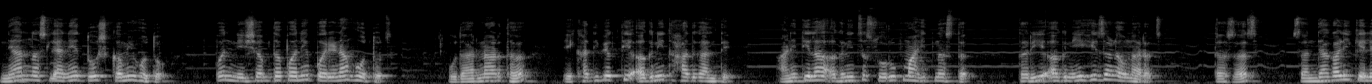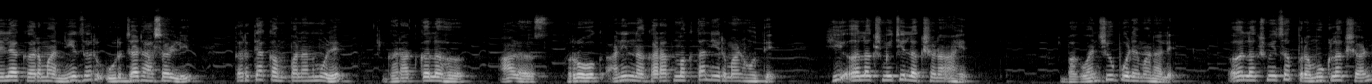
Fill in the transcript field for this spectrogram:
ज्ञान नसल्याने दोष कमी होतो पण निशब्दपणे परिणाम होतोच. उदाहरणार्थ एखादी व्यक्ती अग्नीत हात घालते आणि तिला अग्नीचं स्वरूप माहीत नसतं. तरी अग्नी ही जळवणारच. तसंच संध्याकाळी केलेल्या कर्मांनी जर ऊर्जा ढासळली तर त्या कंपनांमुळे घरात कलह आळस रोग आणि नकारात्मकता निर्माण होते. ही अलक्ष्मीची लक्षणं आहेत. भगवान शिव पुढे म्हणाले अलक्ष्मीचं प्रमुख लक्षण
